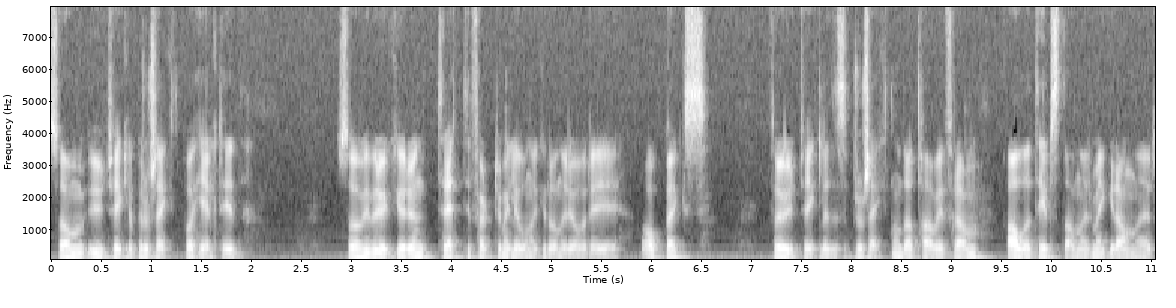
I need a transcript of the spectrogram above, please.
som utvikler prosjekt på heltid. Så vi bruker rundt 30-40 millioner kroner i året i OPEX for å utvikle disse prosjektene. Da tar vi fram alle tilstander med granner,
